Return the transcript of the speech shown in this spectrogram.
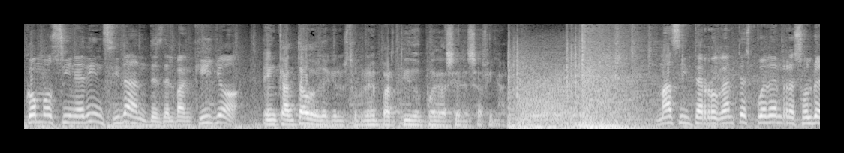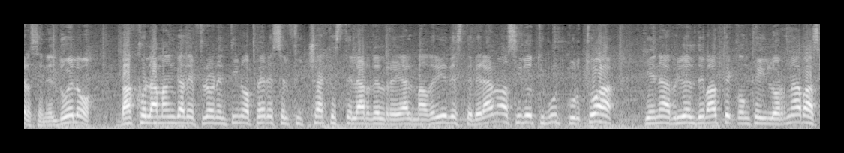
como Zinedine Zidane desde el banquillo. Encantado de que nuestro primer partido pueda ser esa final. Más interrogantes pueden resolverse en el duelo. Bajo la manga de Florentino Pérez, el fichaje estelar del Real Madrid este verano ha sido Thibaut Courtois, quien abrió el debate con Keylor Navas,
